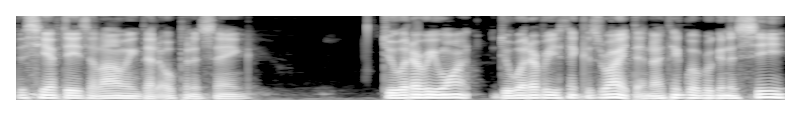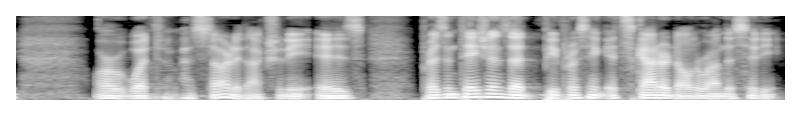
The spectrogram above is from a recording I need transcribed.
The CFD is allowing that openness, saying, do whatever you want, do whatever you think is right. And I think what we're going to see, or what has started actually, is presentations that people are saying it's scattered all around the city.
